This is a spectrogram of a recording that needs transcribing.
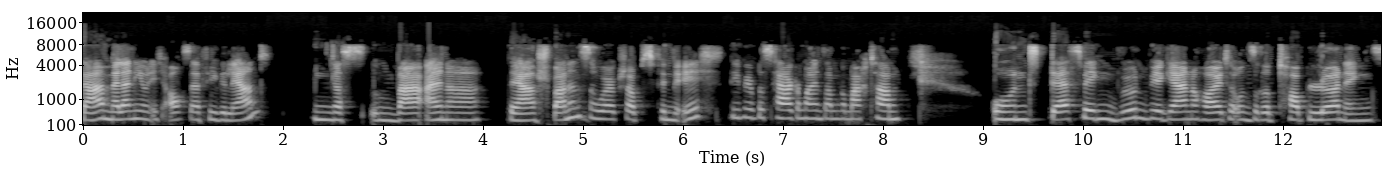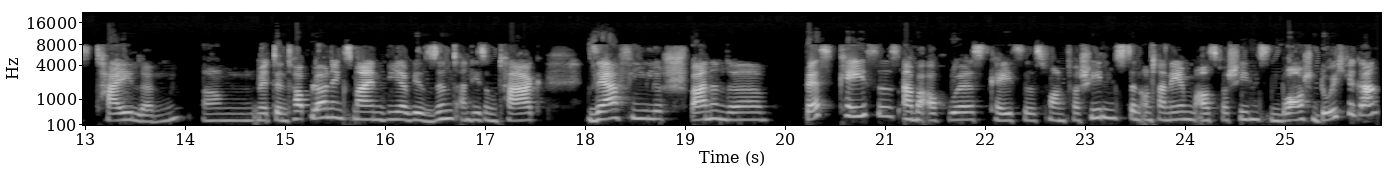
Da haben Melanie und ich auch sehr viel gelernt. Das war einer der spannendsten Workshops, finde ich, die wir bisher gemeinsam gemacht haben. Und deswegen würden wir gerne heute unsere Top Learnings teilen. Ähm, mit den Top Learnings meinen wir, wir sind an diesem Tag sehr viele spannende Best Cases, aber auch Worst Cases von verschiedensten Unternehmen aus verschiedensten Branchen durchgegangen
